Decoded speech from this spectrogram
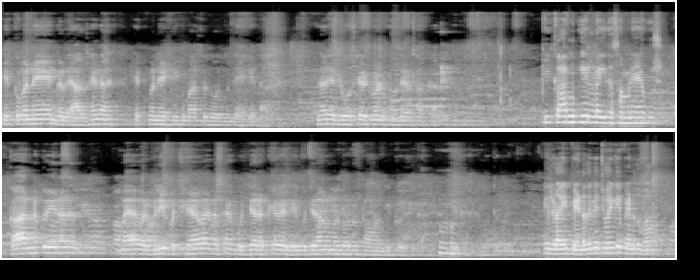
ਇੱਕ ਬੰਨੇ ਗੁਰਦਿਆਲ ਸਿੰਘ ਹੈ ਇੱਕ ਬੰਨੇ ਠੀਕ ਕੁਮਾਰ ਤੇ ਦੋ ਬੰਦੇ ਹੈਗੇ ਦਾ ਇਹਨਾਂ ਦੇ ਦੋ ਸਟੇਟਮੈਂਟ ਲਿਖਾਉਂਦੇ ਅਨਸਾਰ ਕਰ ਕੀ ਕਾਰਨ ਕੀ ਹੈ ਲੜਾਈ ਦਾ? ਸਾਹਮਣੇ ਆਇਆ ਕੁਝ ਕਾਰਨ ਕੋਈ ਇਹਨਾਂ ਦਾ? ਮੈਂ ਵਰਬਲੀ ਪੁੱਛਿਆ ਵਾ ਦੱਸਿਆ ਗੁੱਜਰ ਰੱਖੇ ਹੋਏ ਸੀ। ਗੁੱਜਰਾਂ ਨੂੰ ਮਤਲਬ ਉਠਾਉਣ ਦੀ ਕੋਸ਼ਿਸ਼ ਕਰ ਇਹ ਲੜਾਈ ਪਿੰਡ ਦੇ ਵਿੱਚ ਹੋਈ ਕਿ ਪਿੰਡ ਤੋਂ ਬਾਹਰ?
